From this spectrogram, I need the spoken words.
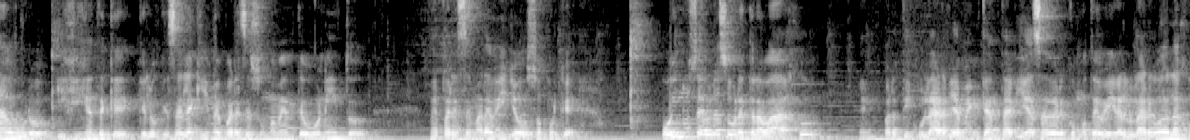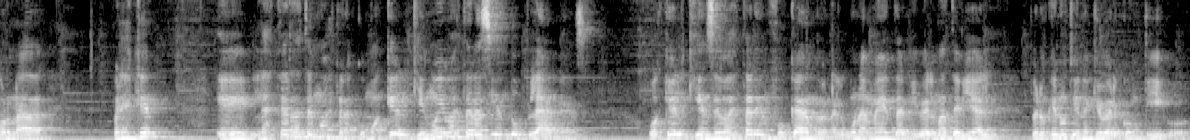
Tauro, y fíjate que, lo que sale aquí me parece sumamente bonito, me parece maravilloso porque hoy no se habla sobre trabajo en particular, ya me encantaría saber cómo te va a ir a lo largo de la jornada, pero es que eh, las cartas te muestran como aquel quien hoy va a estar haciendo planes o aquel quien se va a estar enfocando en alguna meta a nivel material, pero que no tiene que ver contigo,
